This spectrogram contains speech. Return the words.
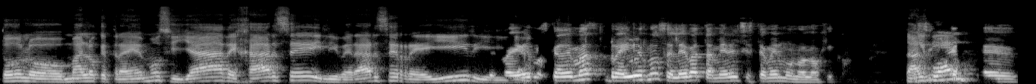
todo lo malo que traemos y ya dejarse y liberarse, reír y... Reírnos, que además reírnos eleva también el sistema inmunológico. Tal cual. Eh,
